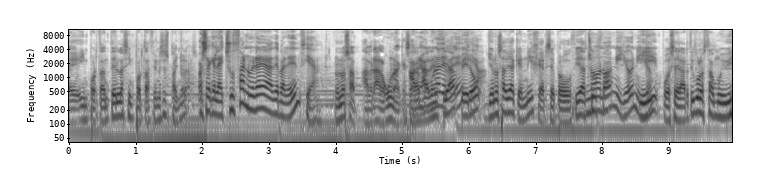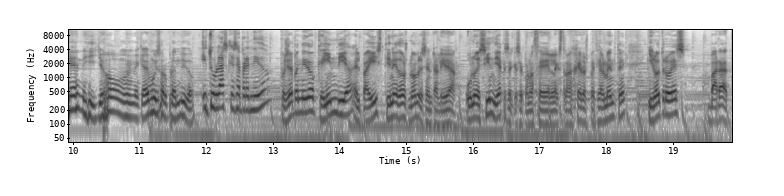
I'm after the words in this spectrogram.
eh, importante en las importaciones españolas. O sea que la chufa no era de Valencia. No ha- habrá alguna que sea en Habrá alguna de Valencia, Valencia. pero yo no sabía que en Níger se producía No, chufa. no, ni yo, ni y yo. pues el artículo está muy bien y yo me quedé muy sorprendido. ¿Y tú, Blas, qué has aprendido? Pues he aprendido que India, el país, tiene dos nombres en realidad. Uno es India, que es el que se conoce en el extranjero especialmente, y el otro es Bharat,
